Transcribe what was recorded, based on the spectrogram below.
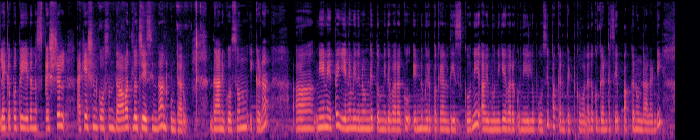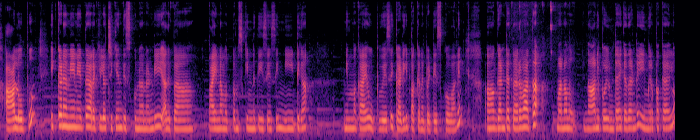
లేకపోతే ఏదైనా స్పెషల్ అకేషన్ కోసం దావత్లో చేసిందా అనుకుంటారు. దానికోసం ఇక్కడ నేనైతే ఎనిమిది నుండి తొమ్మిది వరకు ఎండు మిరపకాయలను తీసుకొని అవి మునిగే వరకు నీళ్ళు పోసి పక్కన పెట్టుకోవాలి. అది ఒక గంట సేపు పక్కన ఉండాలండి. ఆ లోపు ఇక్కడ నేనైతే అరకిలో చికెన్ తీసుకున్నానండి. అది ప- పైన మొత్తం స్కిన్ తీసేసి నీట్గా నిమ్మకాయ ఉప్పు వేసి కడిగి పక్కన పెట్టేసుకోవాలి. ఆ, గంట తర్వాత మనము నానిపోయి ఉంటాయి కదండి ఈ మిరపకాయలు.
